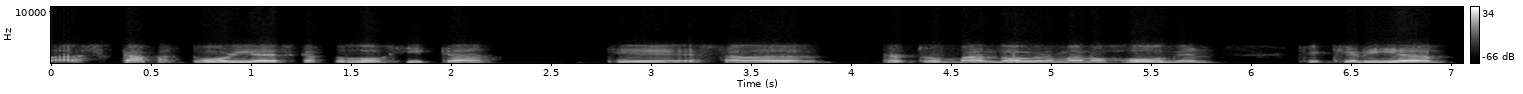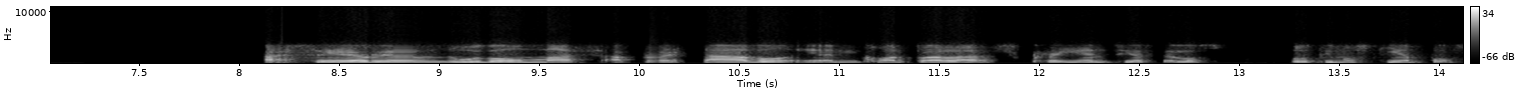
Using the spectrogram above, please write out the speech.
la, escapatoria escatológica que estaba perturbando al hermano Hogan, que quería hacer el nudo más apretado en cuanto a las creencias de los últimos tiempos.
